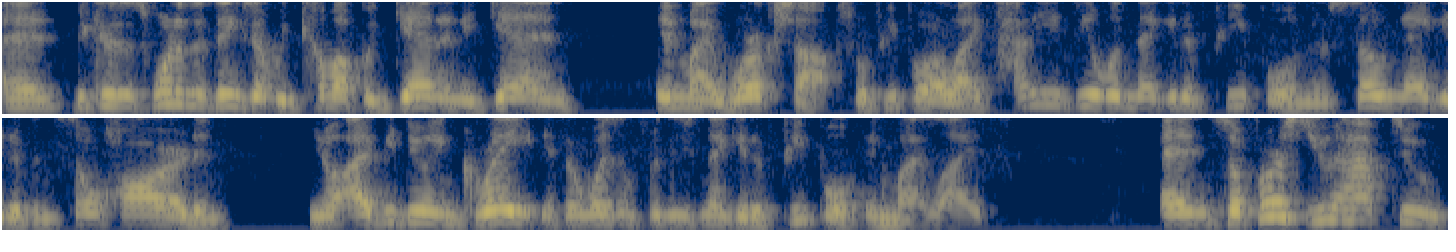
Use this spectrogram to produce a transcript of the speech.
and because it's one of the things that would come up again and again in my workshops where people are like, how do you deal with negative people? And they're so negative and so hard. And, you know, I'd be doing great if it wasn't for these negative people in my life. And so first you have to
